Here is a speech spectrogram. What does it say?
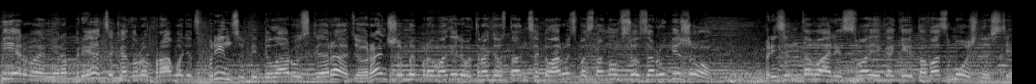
первое мероприятие, которое проводит в принципе белорусское радио. Раньше мы проводили вот радиостанция «Беларусь» в основном все за рубежом. Презентовали свои какие-то возможности.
